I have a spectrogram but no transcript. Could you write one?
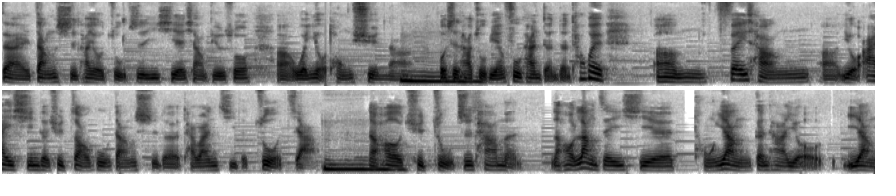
在当时，他有组织一些像比如说啊、呃，文友通讯啊，嗯、或是他主编副刊等等，他会嗯非常啊、呃、有爱心的去照顾当时的台湾籍的作家，嗯，然后去组织他们，然后让这一些同样跟他有一样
